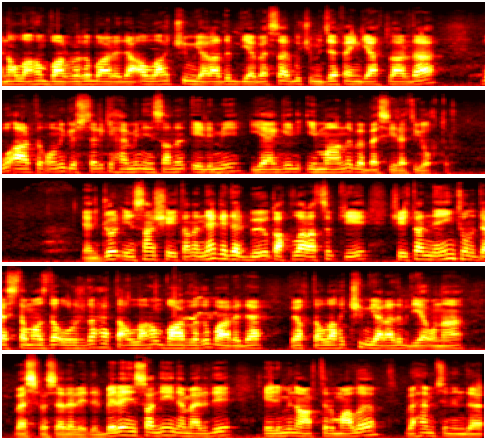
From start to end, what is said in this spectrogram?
yəni Allahın varlığı barədə, Allahı kim yaradıb deyə və s. bu kimi cəfəngiyatlarda, bu artıq onu göstərir ki, həmin insanın elmi, yəqin imanı və bəsirəti yoxdur. Yəni gör insan şeytana nə qədər böyük qapılar açıb ki, şeytan nəinki onu dəstəmazda, orucda, hətta Allahın varlığı barədə və yaxud da Allahı kim yaradıb deyə ona vəsvəsələr edir. Belə insan nə etməlidir? Elmin artırmalı və həmçinin də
